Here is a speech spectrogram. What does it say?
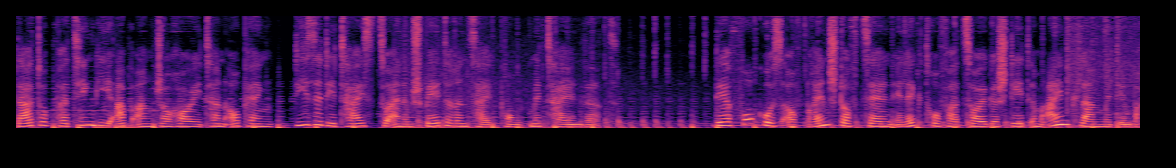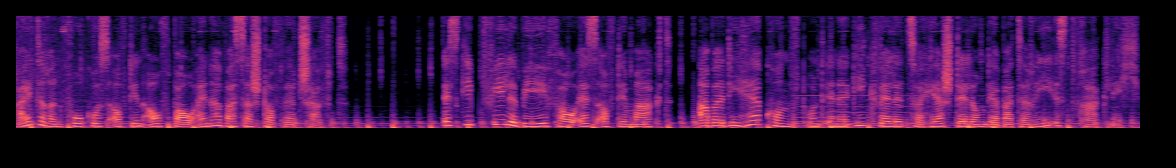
Datuk Patinggi Abang Johoi Tan Openg, diese Details zu einem späteren Zeitpunkt mitteilen wird. Der Fokus auf Brennstoffzellen-Elektrofahrzeuge steht im Einklang mit dem breiteren Fokus auf den Aufbau einer Wasserstoffwirtschaft. Es gibt viele BEVS auf dem Markt, aber die Herkunft und Energiequelle zur Herstellung der Batterie ist fraglich.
